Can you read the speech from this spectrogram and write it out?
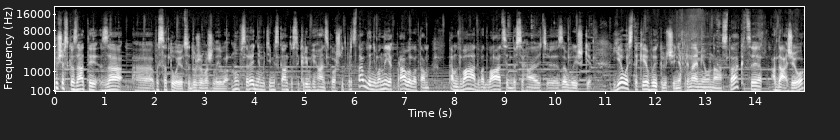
Що ще сказати за е, висотою, це дуже важливо. Ну, в середньому ті міскантуси, крім гігантського, що тут представлені, вони, як правило, там, там 2-2,20 досягають е, заввишки. Є ось таке виключення, принаймні у нас, так? Це Адажіо.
